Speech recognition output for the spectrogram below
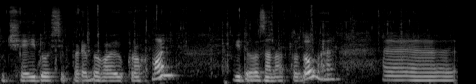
тут ще й досі перебиваю крохмаль. Відео занадто довге. Е,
